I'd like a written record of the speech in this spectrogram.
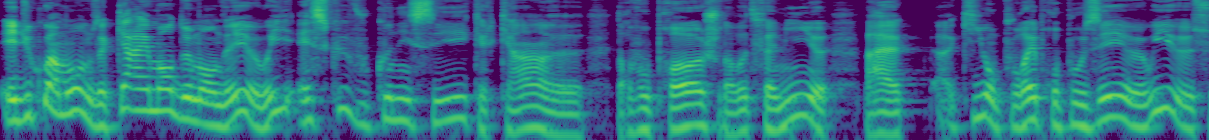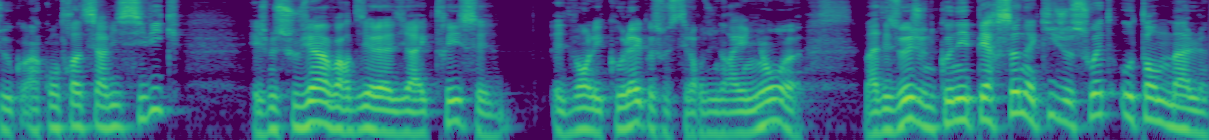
Et du coup, à un moment, on nous a carrément demandé, oui, est-ce que vous connaissez quelqu'un dans vos proches, dans votre famille, bah, à qui on pourrait proposer, oui, un contrat de service civique? Et je me souviens avoir dit à la directrice devant les collègues, parce que c'était lors d'une réunion, bah désolé, je ne connais personne à qui je souhaite autant de mal.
